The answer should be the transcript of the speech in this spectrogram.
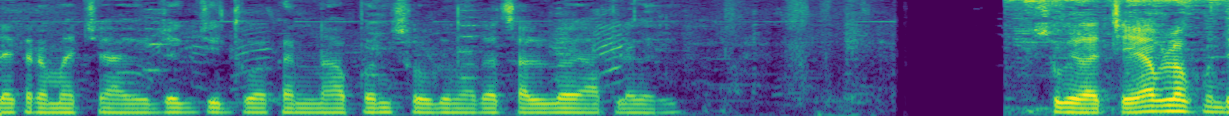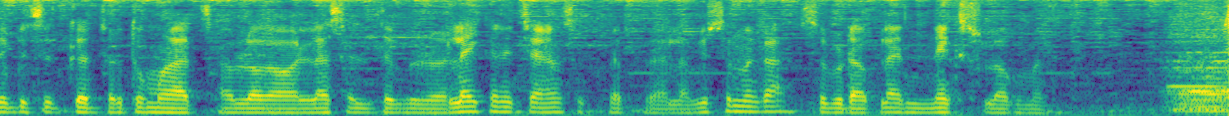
कार्यक्रमाचे आयोजक जितवाकांना आपण सोडून आता चाललो आहे आपल्या घरी. सुविधाच्या या ब्लॉगमध्ये विजिट कर जर तुम्हाला आजचा ब्लॉग आवडला असेल तर व्हिडिओ लाईक आणि चॅनल सबस्क्राईब करायला विसरू नका. सो भेटू आपल्या नेक्स्ट ब्लॉगमध्ये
